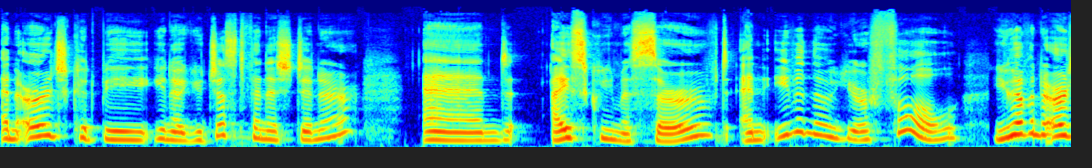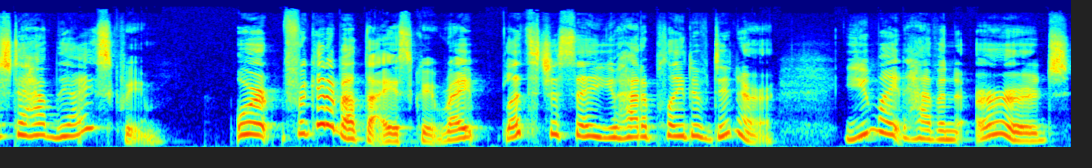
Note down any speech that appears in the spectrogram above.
an urge could be, you know, you just finished dinner and ice cream is served, and even though you're full, you have an urge to have the ice cream. Or forget about the ice cream, right? Let's just say you had a plate of dinner. You might have an urge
